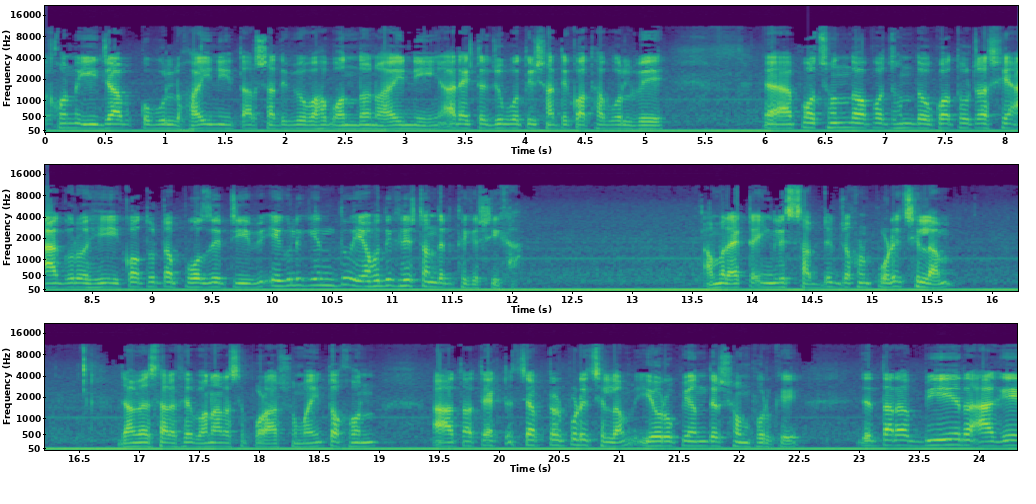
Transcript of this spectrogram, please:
এখন ইজাব কবুল হয়নি, তার সাথে বিবাহ বন্ধন হয়নি, আর একটা যুবতীর সাথে কথা বলবে। পছন্দ, অপছন্দ, কতটা সে আগ্রহী, কতটা পজিটিভ এগুলি কিন্তু ইহুদি খ্রিস্টানদের থেকে শিখা। আমরা একটা ইংলিশ সাবজেক্ট যখন পড়েছিলাম জামিয়া সারাফে বানারসে পড়ার সময়, তখন তাতে একটা চ্যাপ্টার পড়েছিলাম, ইউরোপিয়ানদের সম্পর্কে, যে তারা বিয়ের আগে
